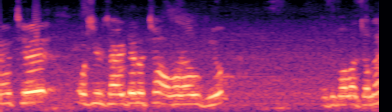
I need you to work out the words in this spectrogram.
এটা হচ্ছে পশ্চিম সাইডের হচ্ছে ওভারঅল ভিউ যদি বলা চলে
